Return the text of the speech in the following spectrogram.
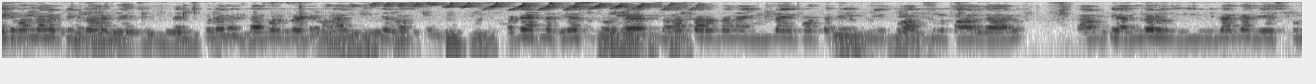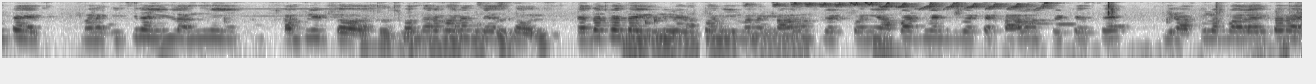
ఐదు వందల ఫీట్ల వరకు పెంచుకుంటే పెంచుకున్నా మీకు డబుల్ బెడ్రూమ్ హాల్ కిచెన్ వస్తుంది. అంటే అట్లా చేసుకుంటే త్వర ఇల్లు అయిపోతుంది. మీకు అప్పులు పాలు గారు. కాబట్టి అందరూ ఈ విధంగా చేసుకుంటే మనకి ఇచ్చిన ఇళ్ళు అన్ని కంప్లీట్ తొందరగానే చేసుకోవచ్చు. పెద్ద పెద్ద ఇల్లు పెట్టుకొని మన కాలమ్స్ పెట్టుకొని అపార్ట్మెంట్ పెట్టే కాలమ్స్ పెట్టేస్తే మీరు అప్పుల పాలవుతారు ఆ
